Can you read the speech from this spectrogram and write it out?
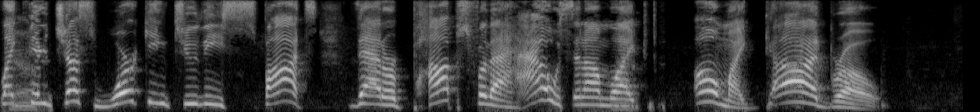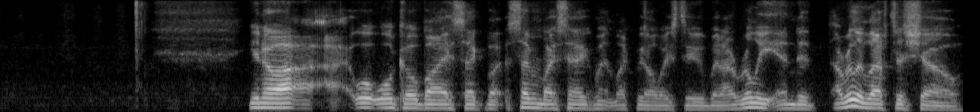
Like Yeah. they're just working to these spots that are pops for the house, and I'm like, oh my god, bro. You know, I, I we'll, we'll go by seg by segment by segment like we always do. But I really ended. I really left this show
